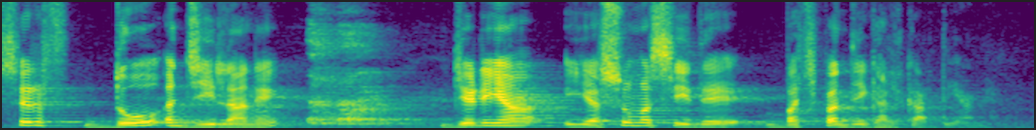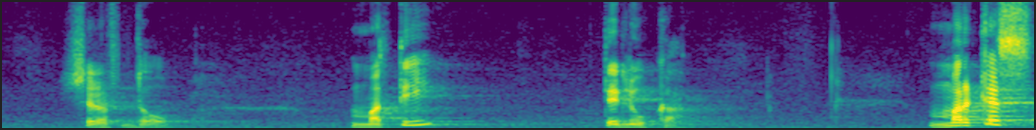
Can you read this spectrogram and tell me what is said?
ਸਿਰਫ ਦੋ ਅੰਜੀਲਾਂ ਨੇ ਜਿਹੜੀਆਂ ਯਿਸੂ ਮਸੀਹ ਦੇ ਬਚਪਨ ਦੀ ਗੱਲ ਕਰਦੀਆਂ ਨੇ। ਸਿਰਫ ਦੋ। ਮਤੀ ਤੇ ਲੂਕਾ। ਮਰਕਸ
